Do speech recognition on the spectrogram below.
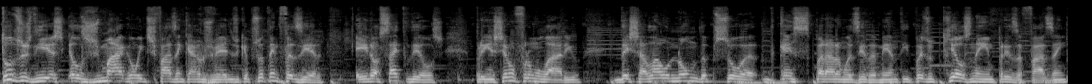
Todos os dias eles esmagam e desfazem carros velhos. O que a pessoa tem de fazer é ir ao site deles, preencher um formulário, deixar lá o nome da pessoa de quem se separaram azedamente e depois o que eles na empresa fazem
